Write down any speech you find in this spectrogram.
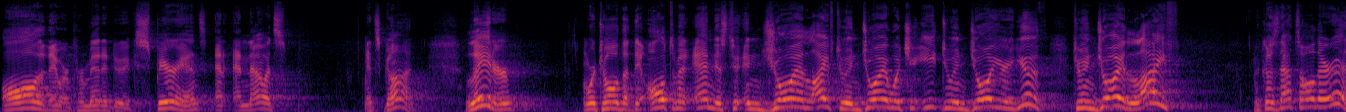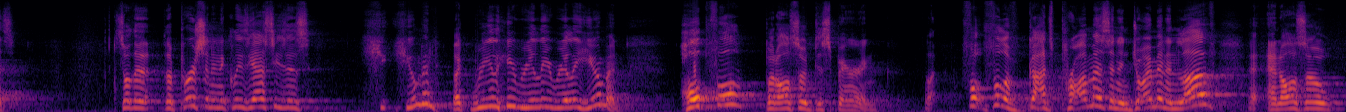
all that they were permitted to experience, and, and now it's, it's gone. Later, we're told that the ultimate end is to enjoy life, to enjoy what you eat, to enjoy your youth, to enjoy life, because that's all there is. So the, the person in Ecclesiastes is hu- human, like really, really, really human. Hopeful, but also despairing. Full, full of God's promise and enjoyment and love, and also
